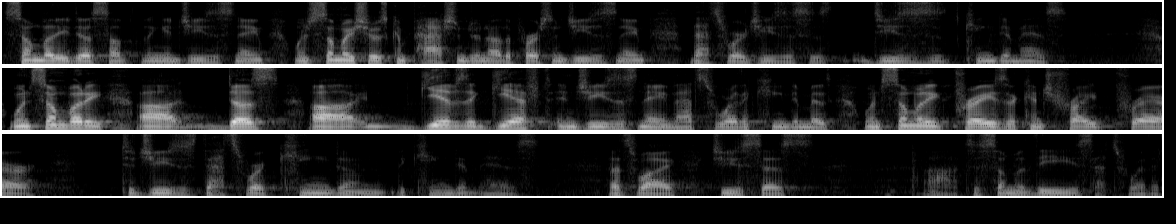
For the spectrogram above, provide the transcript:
somebody does something in Jesus' name. When somebody shows compassion to another person in Jesus' name, that's where Jesus is. Jesus' kingdom is. When somebody uh, does uh, gives a gift in Jesus' name, that's where the kingdom is. When somebody prays a contrite prayer to Jesus, that's where kingdom the kingdom is. That's why Jesus says uh, to some of these, that's where the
